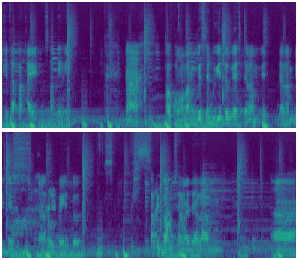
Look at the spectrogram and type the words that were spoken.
kita pakai saat ini? Nah kalau pengalaman gue sih begitu guys dalam dalam bisnis eh, roleplay itu. Tapi kalau misalnya dalam eh,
